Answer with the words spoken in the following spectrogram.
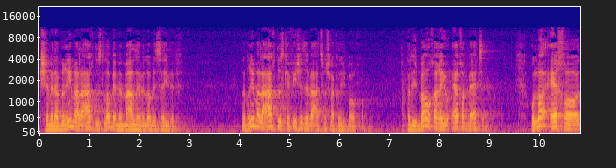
כשמדברים על האחדוס לא בממלא ולא בסבב. מדברים על האחדוס כפי שזה בעצמו של הקדוש ברוך הוא. הקדוש ברוך הוא הרי הוא אחד בעצם. הוא לא אחד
